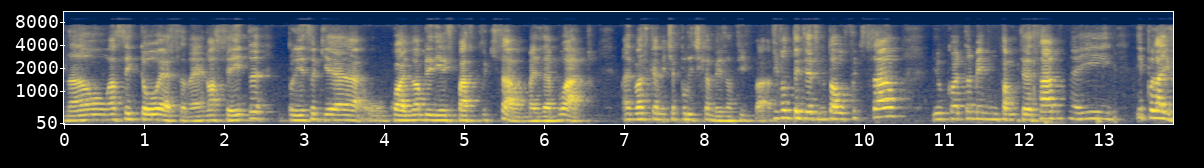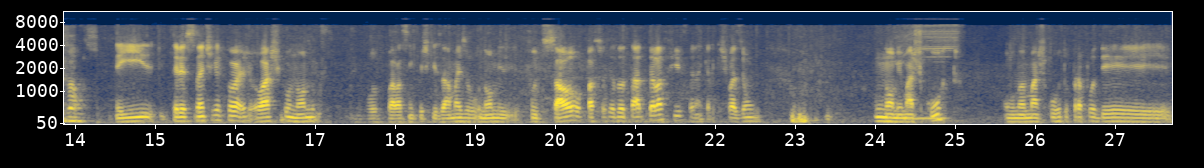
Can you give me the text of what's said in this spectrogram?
não aceitou essa, né? Não aceita, por isso que o qual não abriria espaço para futsal, mas é boato. Mas basicamente é política mesmo. A FIFA, a FIFA não tem interesse em botar o futsal e o COI também não está muito interessado, né? e, e por aí vamos. E interessante que eu acho que o nome, vou falar sem pesquisar, mas o nome futsal passou a ser adotado pela FIFA, né? Que ela quis fazer um, um nome mais curto, um nome mais curto para poder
